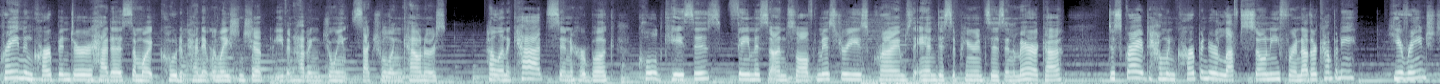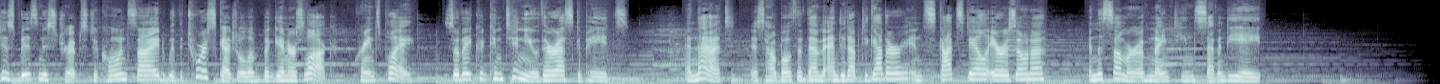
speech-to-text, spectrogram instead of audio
Crane and Carpenter had a somewhat codependent relationship, even having joint sexual encounters. Helena Katz, in her book Cold Cases Famous Unsolved Mysteries, Crimes, and Disappearances in America, described how when Carpenter left Sony for another company, he arranged his business trips to coincide with the tour schedule of Beginner's Luck, Crane's play, so they could continue their escapades. And that is how both of them ended up together in Scottsdale, Arizona, in the summer of 1978.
